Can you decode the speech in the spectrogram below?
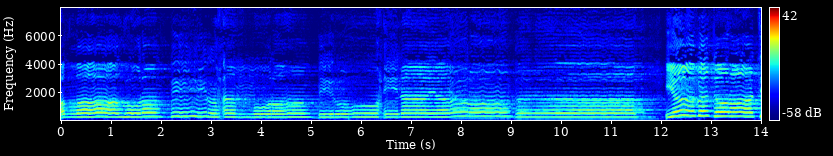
الله ربي ارحم ربي روحنا يا ربنا يا بدرات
